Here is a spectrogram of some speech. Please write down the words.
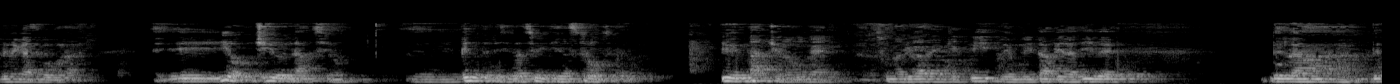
delle case popolari. E io giro in Lazio, eh, vedo delle situazioni disastrose. Io immagino come sono arrivate anche qui le unità operative della, de,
